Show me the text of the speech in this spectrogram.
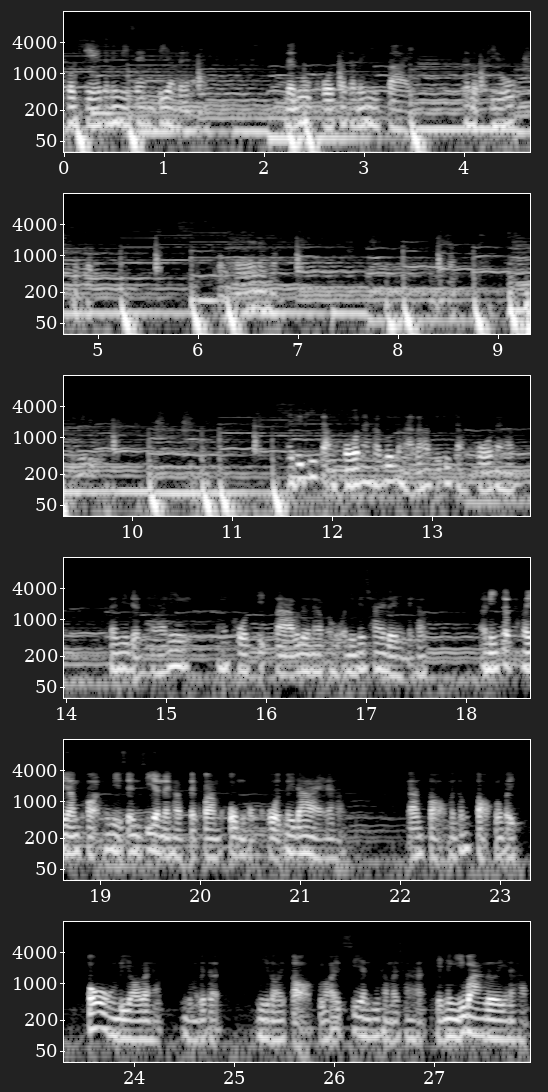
โค้ดเก๊จะไม่มีเส้นเตี้ยนเลยนะครับและรูปโค้ดก็จะไม่มีปลายกระดกคิ้วกับของแท้นะครับนะครับให้พี่ๆจำโค้ดนะครับรุ่นมหาลัยพี่ๆจำโค้ดนะครับใครมีเหรียญแท้นี่ให้โค้ดติดตาไปเลยนะครับโอ้โหอันนี้ไม่ใช่เลยนไหมครับ อันนี้จะพยายามถอดให้มีเส้นเสี้ยนนะครับ แต่ความคมของโค้ดไม่ได้นะครับ การตอกมันต้องตอกลงไปโป้งเดียวเลยครับมันก็จะมีรอยตอกรอยเสี้ยนที่ธรรมชาติ เห็นอย่างนี้วางเลยนะครับ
